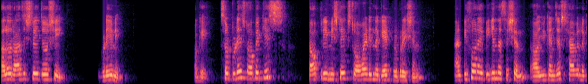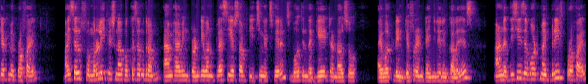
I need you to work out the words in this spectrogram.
Hello Rajeshri Joshi. Good evening. Okay. So today's topic is top three mistakes to avoid in the gate preparation. And before I begin the session, uh, you can just have a look at my profile. Myself, Murali Krishna Bukkasamudram, I am having 21 plus years of teaching experience, both in the GATE and also I worked in different engineering colleges. And this is about my brief profile,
